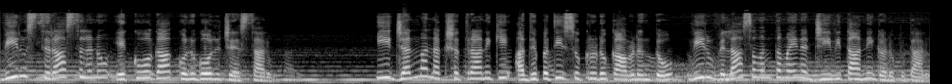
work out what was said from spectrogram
వీరు స్థిరాస్తులను ఎక్కువగా కొనుగోలు చేస్తారు. ఈ జన్మ నక్షత్రానికి అధిపతి శుక్రుడు కావడంతో వీరు విలాసవంతమైన జీవితాన్ని గడుపుతారు.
